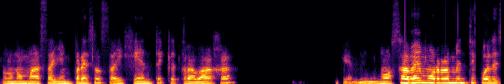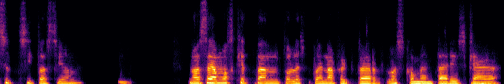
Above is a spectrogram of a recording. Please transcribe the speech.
no nomás hay empresas, hay gente que trabaja, que no sabemos realmente cuál es su situación, no sabemos qué tanto les pueden afectar los comentarios que hagas.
